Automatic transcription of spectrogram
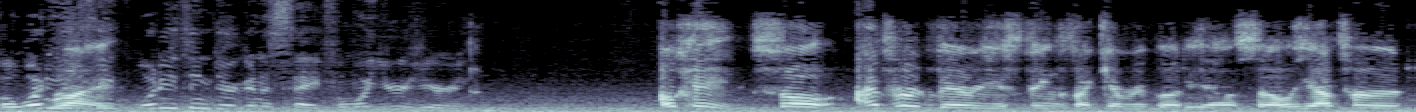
But what do you right. think? What do you think they're going to say from what you're hearing? Okay, so I've heard various things like everybody else, Elie. I've heard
